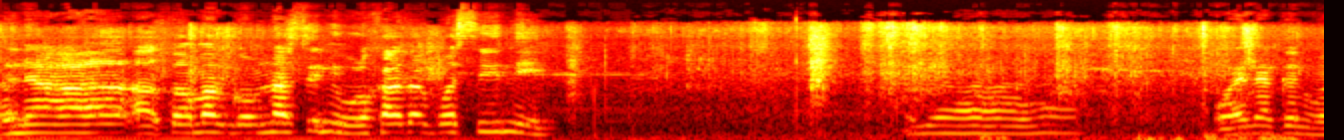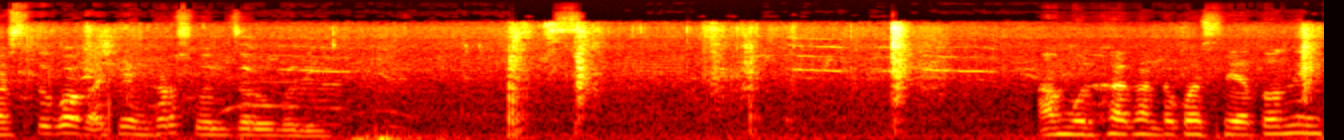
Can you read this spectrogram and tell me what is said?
અને આ તો અમારા ગામના સિંહ ઓળખાતા પછી નહીં અને ઓયના વસ્તુ કોક હતી એમ શોધ કરવું બધું. આ મૂર્ખા કન તો કોઈ સેતો નહીં.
